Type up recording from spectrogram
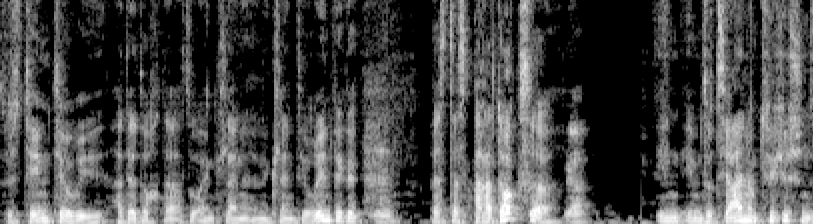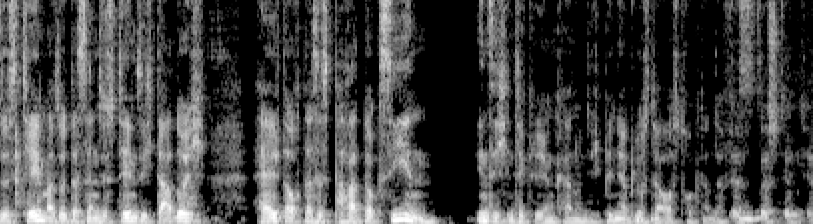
Systemtheorie, hat er doch da so eine kleine, eine kleine Theorie entwickelt, Mhm. dass das Paradoxe Ja, in, im sozialen und psychischen System, also dass ein System sich dadurch hält, auch dass es Paradoxien in sich integrieren kann. Und ich bin ja bloß der Ausdruck dann dafür. das, das stimmt, ja.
